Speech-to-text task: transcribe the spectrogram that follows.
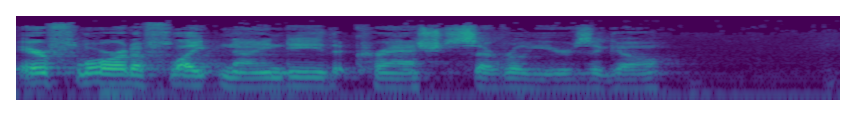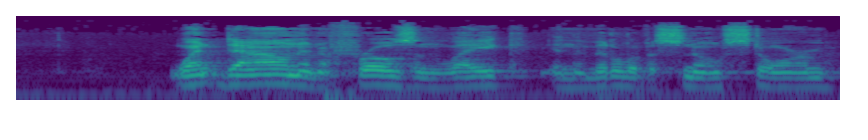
Air Florida Flight 90 that crashed several years ago? Went down in a frozen lake in the middle of a snowstorm.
